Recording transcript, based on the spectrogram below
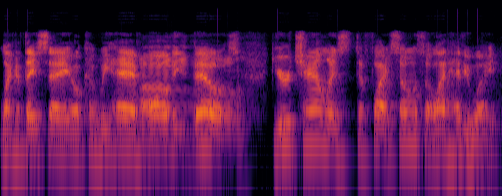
Like if they say, okay, we have all these belts, Oh, you're challenged to fight so and so light heavyweight.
